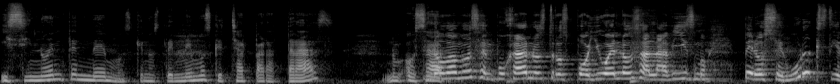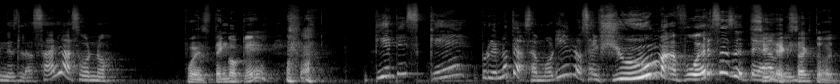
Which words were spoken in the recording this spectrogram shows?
Y si no entendemos que nos tenemos que echar para atrás, o sea, no vamos a empujar a nuestros polluelos al abismo. Pero seguro que tienes las alas, ¿o no? Pues tengo que. Tienes que, porque no te vas a morir. O sea, ¡shum! A fuerzas se te Sí, abren. exacto.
